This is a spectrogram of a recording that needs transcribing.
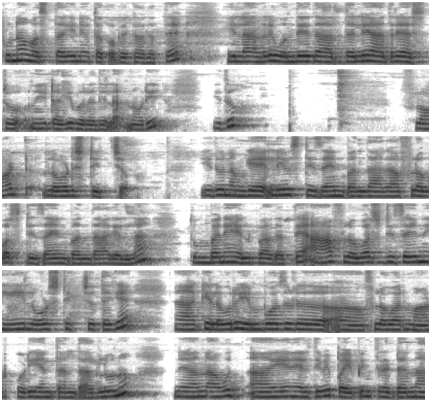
ಪುನಃ ಹೊಸ್ದಾಗಿ ನೀವು ತಗೋಬೇಕಾಗತ್ತೆ. ಇಲ್ಲಾಂದರೆ ಒಂದೇ ದಾರದಲ್ಲೇ ಆದರೆ ಅಷ್ಟು ನೀಟಾಗಿ ಬರೋದಿಲ್ಲ. ನೋಡಿ, ಇದು ಫ್ಲಾಟ್ ಲೋಡ್ ಸ್ಟಿಚ್ಚು. ಇದು ನಮಗೆ ಲೀವ್ಸ್ ಡಿಸೈನ್ ಬಂದಾಗ, ಫ್ಲವರ್ಸ್ ಡಿಸೈನ್ ಬಂದಾಗೆಲ್ಲ ತುಂಬಾ ಹೆಲ್ಪ್ ಆಗುತ್ತೆ. ಆ ಫ್ಲವರ್ಸ್ ಡಿಸೈನ್ ಈ ಲೋಡ್ ಸ್ಟಿಚ್ ಜೊತೆಗೆ ಕೆಲವರು ಎಂಬೋಸ್ಡ್ ಫ್ಲವರ್ ಮಾಡಿಕೊಡಿ ಅಂತಂದಾಗ್ಲೂ ನಾವು ಏನು ಹೇಳ್ತೀವಿ ಪೈಪಿಂಗ್ ಥ್ರೆಡ್ಡನ್ನು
